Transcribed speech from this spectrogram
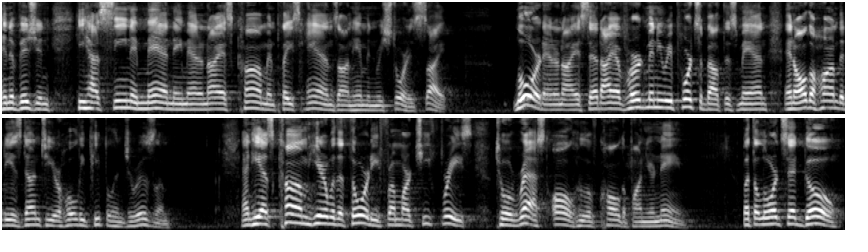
In a vision, he has seen a man named Ananias come and place hands on him and restore his sight. Lord, Ananias said, I have heard many reports about this man and all the harm that he has done to your holy people in Jerusalem. And he has come here with authority from our chief priests to arrest all who have called upon your name. But the Lord said, Go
